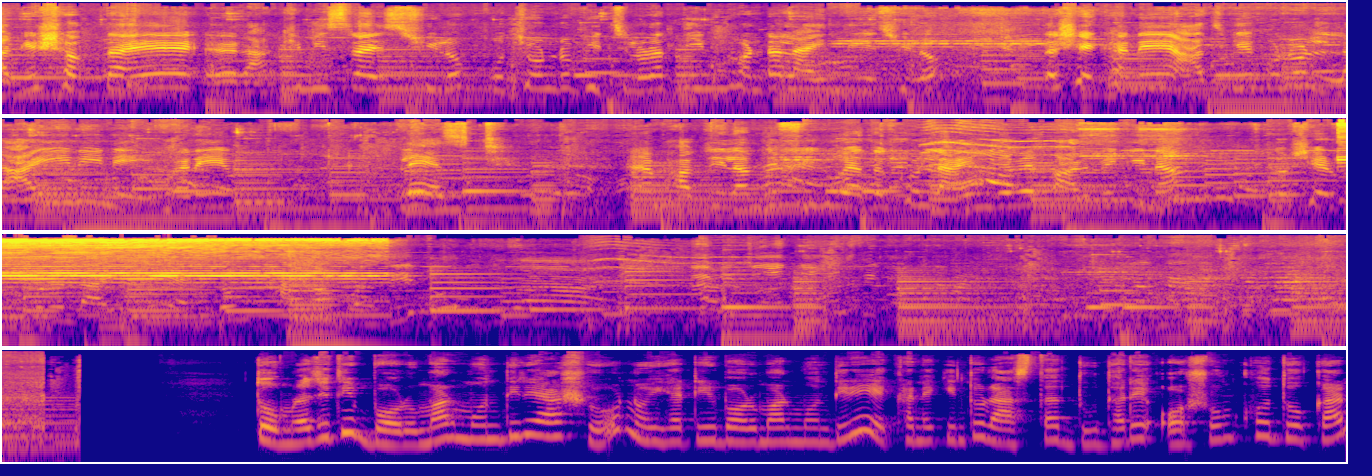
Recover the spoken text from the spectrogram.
আগের সপ্তাহে রাখি মিশ্রা এসেছিল, প্রচণ্ড ভিড় ছিল, ওরা তিন ঘণ্টা লাইন দিয়েছিল। তো সেখানে আজকে কোনো লাইনই নেই মানে ব্লেসড হ্যাঁ ভাবছিলাম যে ফিরু এতক্ষণ লাইন দেবে, পারবে কি না তো সেরকম কোনো লাইন তোমরা যদি বড়মার মন্দিরে আসো, নৈহাটির বড়মার মন্দিরে, এখানে কিন্তু রাস্তার দুধারে অসংখ্য দোকান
